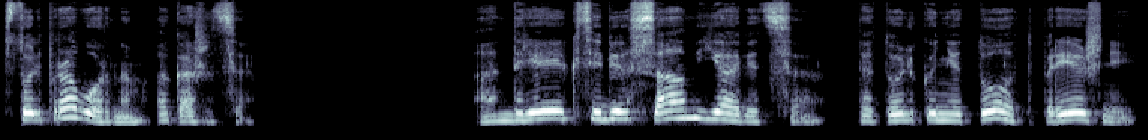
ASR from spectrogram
столь проворным окажется. Андрей к тебе сам явится, да только не тот, прежний,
